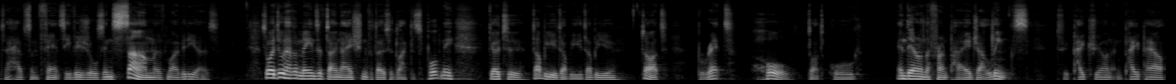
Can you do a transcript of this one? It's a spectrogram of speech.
to have some fancy visuals in some of my videos. So I do have a means of donation for those who'd like to support me. Go to www.bretthall.org and there on the front page are links to Patreon and PayPal.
